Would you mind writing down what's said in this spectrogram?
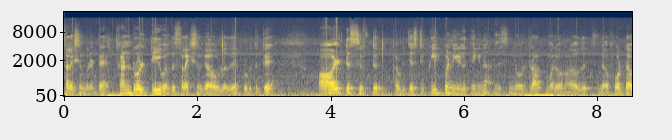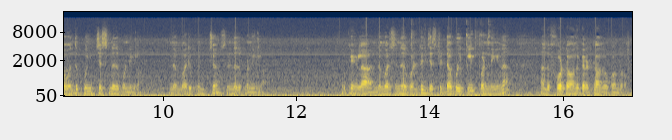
செலெக்ஷன் பண்ணிவிட்டு கண்ட்ரோல் டி வந்து செலெக்ஷனுக்காக உள்ளது. கொடுத்துட்டு ஆல்ட்டு ஷிஃப்ட்டு அப்படி ஜஸ்ட் கிளிக் பண்ணி இழுத்திங்கன்னா அந்த சின்ன ஒரு ட்ராப் மாதிரி வரும். அதாவது இந்த ஃபோட்டோ வந்து கொஞ்சம் சின்னது பண்ணிக்கலாம். இந்த மாதிரி கொஞ்சம் சின்னது பண்ணிக்கலாம். ஓகேங்களா? இந்த மாதிரி சின்னது பண்ணிட்டு ஜஸ்ட் டபுள் கிளிக் பண்ணிங்கன்னா அந்த ஃபோட்டோ வந்து கரெக்டாக வந்து உட்காந்துரும்.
